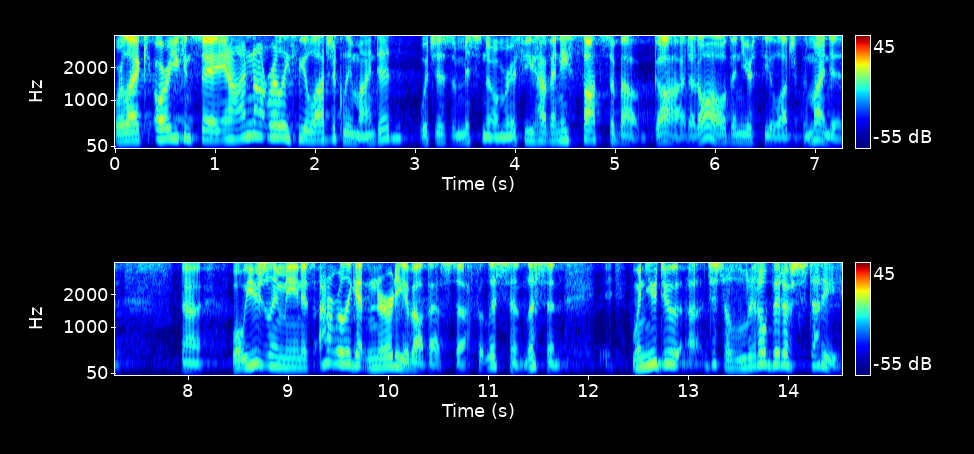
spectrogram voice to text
Or like, or you can say, you know, I'm not really theologically minded, which is a misnomer. If you have any thoughts about God at all, then you're theologically minded. Uh, what we usually mean is, I don't really get nerdy about that stuff. But listen, listen, when you do uh, just a little bit of study,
